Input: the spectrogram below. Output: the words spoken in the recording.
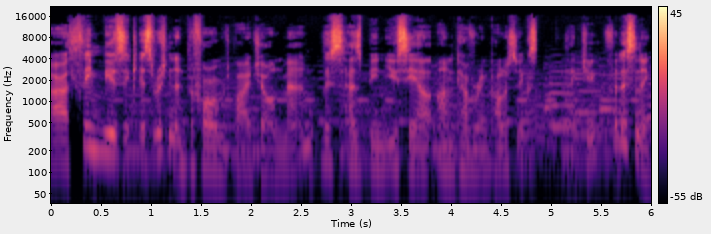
Our theme music is written and performed by John Mann. This has been UCL Uncovering Politics. Thank you for listening.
